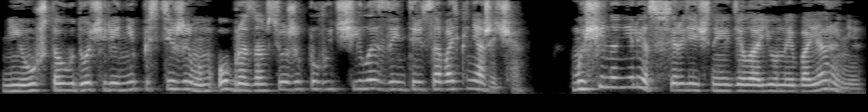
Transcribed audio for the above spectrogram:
Неужто у дочери непостижимым образом все же получилось заинтересовать княжича? Мужчина не лез в сердечные дела юной боярыни,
